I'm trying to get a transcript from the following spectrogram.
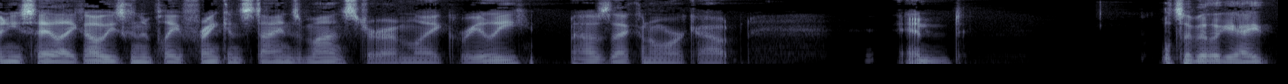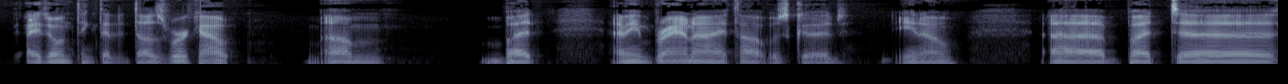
when you say like, oh, he's going to play Frankenstein's monster, I'm like, really? How's that going to work out? And ultimately, I I don't think that it does work out. Um, but I mean, Branagh, I thought was good. You know, uh, but uh,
